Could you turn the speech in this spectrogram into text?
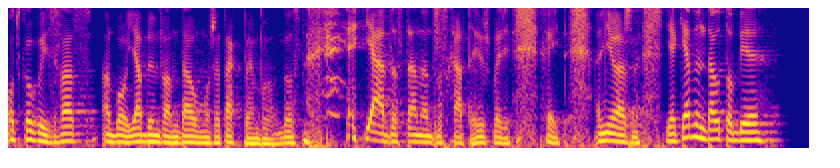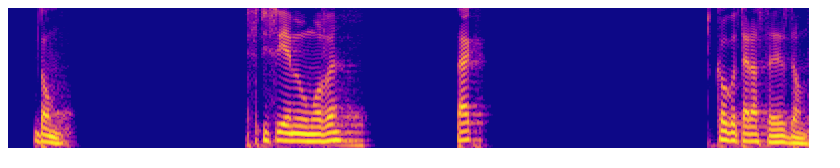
od kogoś z was, albo ja bym wam dał, może tak powiem, bo dost... ja dostanę od już będzie hejt, ale nieważne. Jak ja bym dał tobie dom, spisujemy umowę, tak? Kogo teraz to jest dom?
